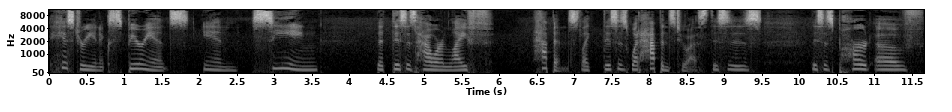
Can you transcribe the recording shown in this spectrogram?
history and experience in seeing that this is how our life happens. Like this is what happens to us. This is this is part of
